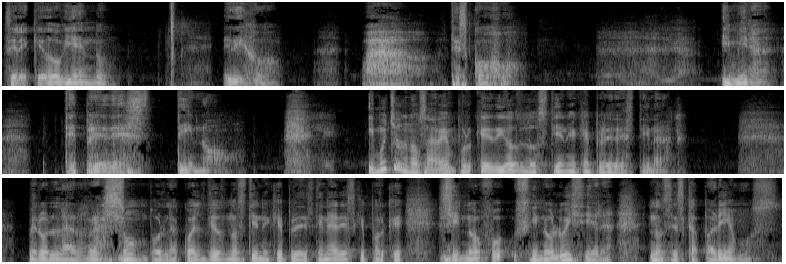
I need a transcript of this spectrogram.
Se le quedó viendo y dijo, wow, te escojo. Y mira, te predestino. Y muchos no saben por qué Dios los tiene que predestinar. Pero la razón por la cual Dios nos tiene que predestinar es que porque si no, si no lo hiciera, nos escaparíamos.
